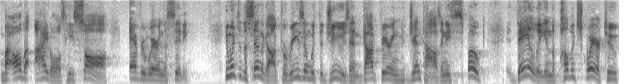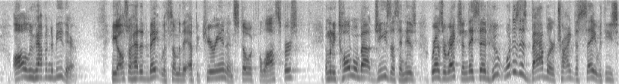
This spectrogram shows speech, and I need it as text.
by all the idols he saw everywhere in the city. He went to the synagogue to reason with the Jews and God fearing Gentiles, and he spoke daily in the public square to all who happened to be there. He also had a debate with some of the Epicurean and Stoic philosophers. And when he told them about Jesus and his resurrection, they said, Who, What is this babbler trying to say with these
